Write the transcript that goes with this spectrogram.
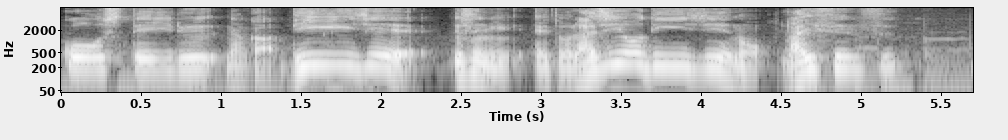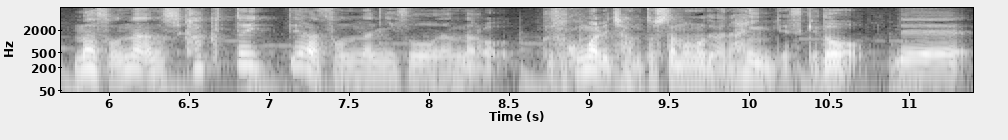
行している、なんか DJ、要するに、えっ、と、ラジオ DJ のライセンスまあそんな、資格といってはそんなにそうなんだろう。そこまでちゃんとしたものではないんですけど、で、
